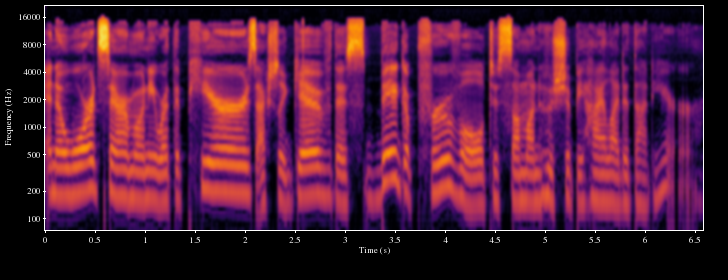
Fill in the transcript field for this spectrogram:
an award ceremony where the peers actually give this big approval to someone who should be highlighted that year.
